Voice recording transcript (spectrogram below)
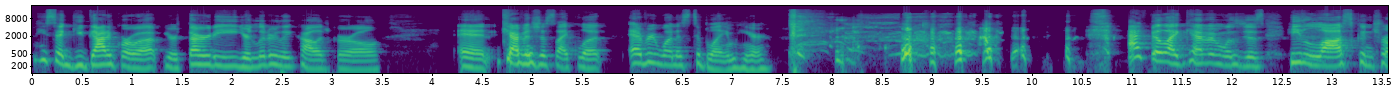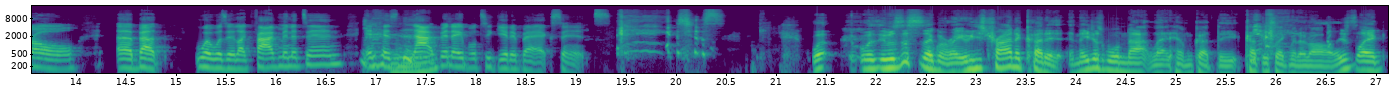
He said, You got to grow up. You're 30. You're literally a college girl. And Kevin's just like, Look, everyone is to blame here. I feel like Kevin was just he lost control about what was it like five minutes in and has mm-hmm. not been able to get it back since. it's just What was it? Was this segment right? He's trying to cut it, and they just will not let him cut the cut the segment at all. It's like.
